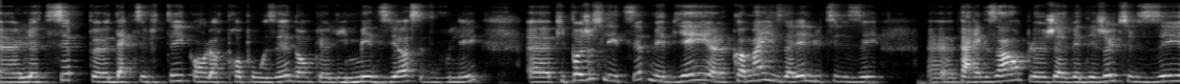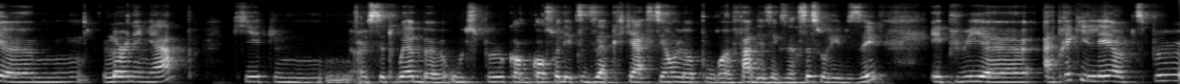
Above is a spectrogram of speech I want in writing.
euh, le type d'activité qu'on leur proposait, donc les médias, si vous voulez. puis pas juste les types, mais bien comment ils allaient l'utiliser. Euh, par exemple, j'avais déjà utilisé euh, Learning App, qui est un site web où tu peux comme, construire des petites applications là, pour euh, faire des exercices ou réviser. Et puis, après qu'il ait un petit peu,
